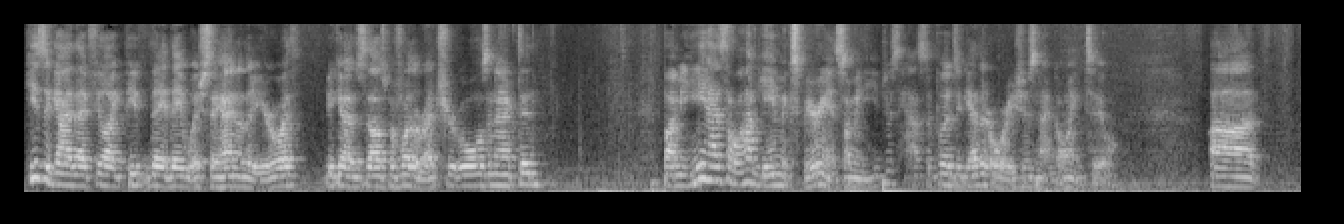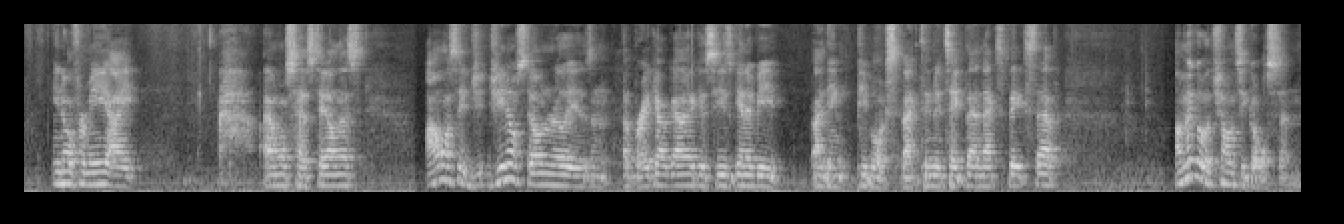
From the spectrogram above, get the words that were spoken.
he's a guy that I feel like people they, they wish they had another year with because that was before the redshirt rule was enacted. But I mean, he has a lot of game experience. I mean, he just has to put it together, or he's just not going to. Uh, you know, for me, I I almost hesitate on this. I want to say G- Geno Stone really isn't a breakout guy because he's going to be. I think people expect him to take that next big step. I'm gonna go with Chauncey Golston.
